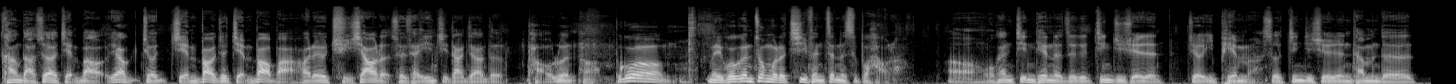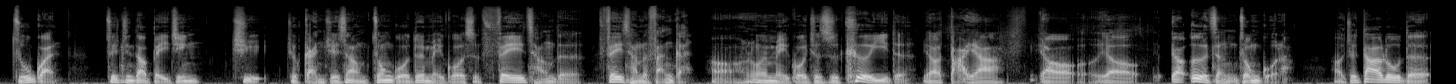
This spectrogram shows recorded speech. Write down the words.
康达说要简报，要就简报就简报吧，后来又取消了，所以才引起大家的讨论啊。不过美国跟中国的气氛真的是不好了。哦，我看今天的这个《经济学人》就有一篇嘛，说《经济学人》他们的主管最近到北京去，就感觉上中国对美国是非常的、非常的反感啊，认为美国就是刻意的要打压、要要要恶整中国了。啊，就大陆的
